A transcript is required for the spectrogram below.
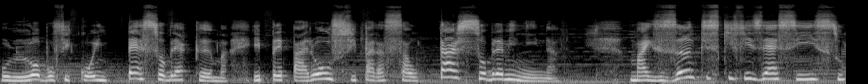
o lobo ficou em pé sobre a cama e preparou-se para saltar sobre a menina. Mas antes que fizesse isso,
